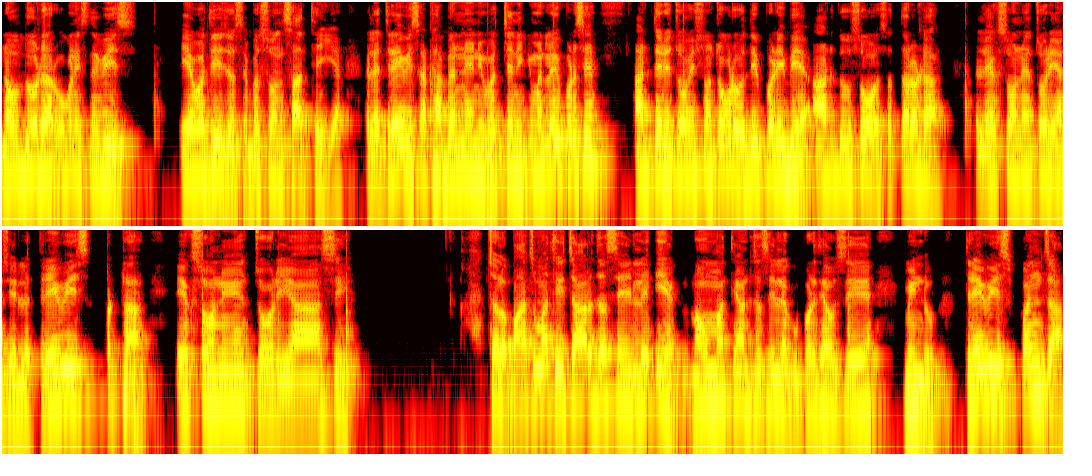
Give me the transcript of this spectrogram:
નવ દો અઢાર, ઓગણીસ ને વીસ. એ વધી જશે, બસો ને સાત થઈ ગયા. એટલે ત્રેવીસ અઠા બંનેની વચ્ચેની કિંમત લેવી પડશે. આઠ તેરી ચોવીસનો ચોકડો વધી પડી બે, આઠ દુ સોળ સત્તર અઢાર. એટલે એકસો ને ચોર્યાસી, એટલે ત્રેવીસ અઠા, એકસો ને ચોર્યાસી. ચલો, પાંચમાંથી ચાર જશે એટલે એક, નવમાંથી આઠ જશે એટલે ઉપરથી આવશે મીંડું. ત્રેવીસ પંચા.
